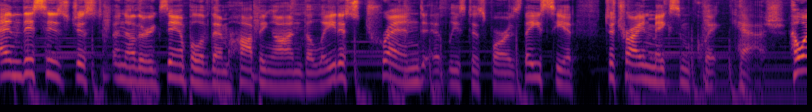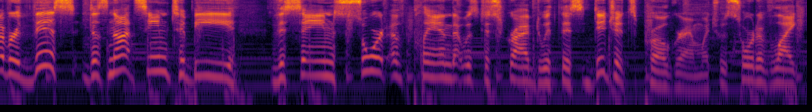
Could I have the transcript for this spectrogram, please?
And this is just another example of them hopping on the latest trend, at least as far as they see it, to try and make some quick cash. However, this does not seem to be the same sort of plan that was described with this Digits program, which was sort of like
